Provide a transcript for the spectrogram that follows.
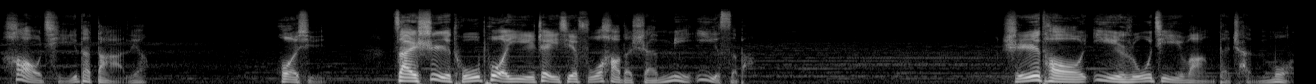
好奇的打量。或许，在试图破译这些符号的神秘意思吧。石头一如既往的沉默，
